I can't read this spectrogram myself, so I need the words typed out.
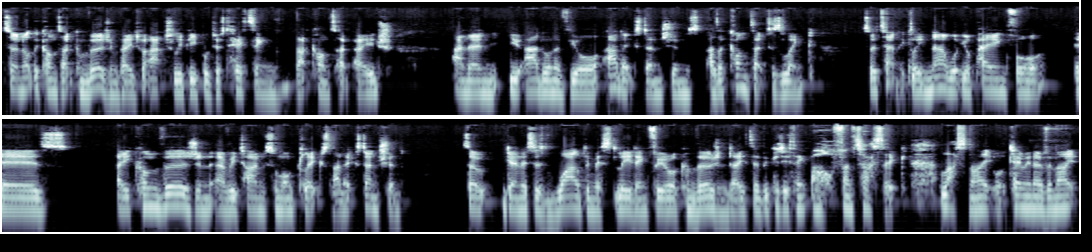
So not the contact conversion page, but actually people just hitting that contact page. And then you add one of your ad extensions as a contactors link. So technically now what you're paying for is a conversion every time someone clicks that extension. So again, this is wildly misleading for your conversion data because you think, oh, fantastic. Last night, what came in overnight?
